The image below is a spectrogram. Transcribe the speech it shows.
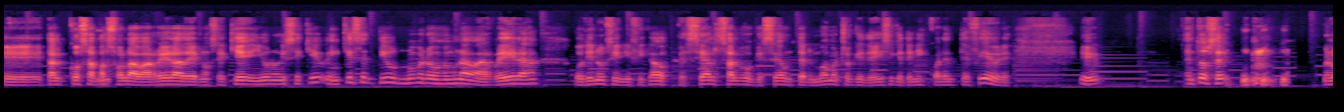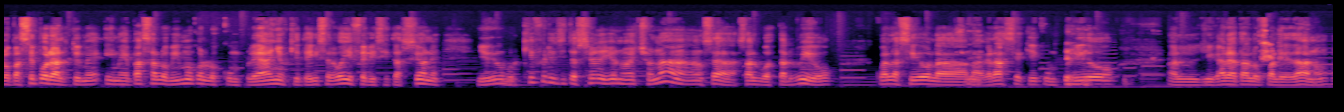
eh, tal cosa pasó la barrera de no sé qué, y uno dice, ¿qué, ¿en qué sentido un número es una barrera o tiene un significado especial, salvo que sea un termómetro que te dice que tenéis 40 de fiebre? Eh, entonces, me lo pasé por alto y me, y me, pasa lo mismo con los cumpleaños que te dicen, oye, felicitaciones. Y yo digo, ¿por qué felicitaciones? Yo no he hecho nada, o sea, salvo estar vivo. ¿Cuál ha sido la, la gracia que he cumplido al llegar a tal o cual edad, no?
